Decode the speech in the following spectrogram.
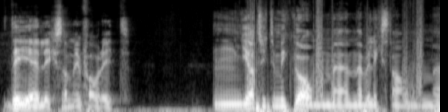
Det är liksom min favorit. Mm, jag tyckte mycket om eh, när vi liksom eh,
